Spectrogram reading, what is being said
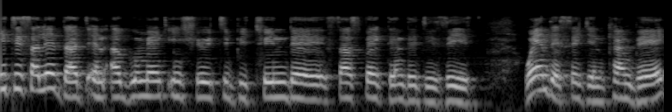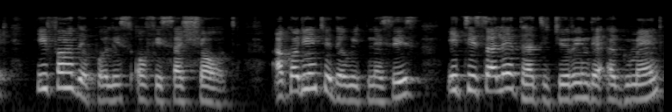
It is alleged that an argument ensued between the suspect and the deceased. When the surgeon came back, he found the police officer shot. According to the witnesses, it is alleged that during the argument,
